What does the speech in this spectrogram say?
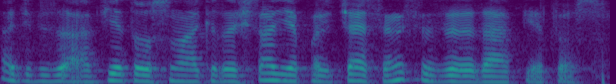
Hadi bize afiyet olsun arkadaşlar. Yapar içerseniz sizlere de afiyet olsun.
